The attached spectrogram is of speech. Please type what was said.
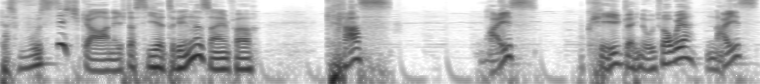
Das wusste ich gar nicht, dass sie hier drin ist einfach. Krass. Nice. Okay, gleich eine Ultraware. Nice.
